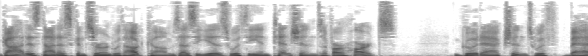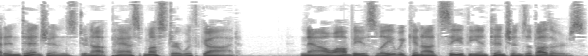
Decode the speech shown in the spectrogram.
God is not as concerned with outcomes as he is with the intentions of our hearts. Good actions with bad intentions do not pass muster with God. Now, obviously, we cannot see the intentions of others.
